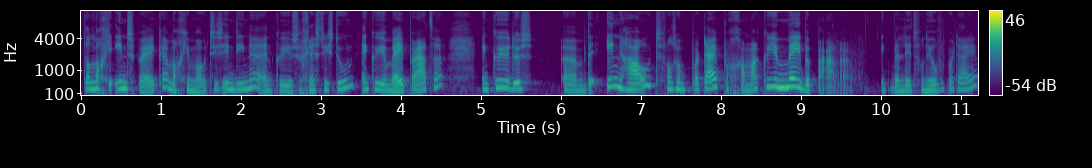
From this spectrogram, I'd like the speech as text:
dan mag je inspreken, mag je moties indienen en kun je suggesties doen en kun je meepraten. En kun je dus um, de inhoud van zo'n partijprogramma kun je meebepalen. Ik ben lid van heel veel partijen,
